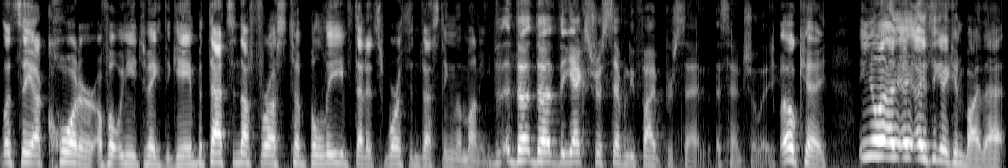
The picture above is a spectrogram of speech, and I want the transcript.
let's say a quarter of what we need to make the game, but that's enough for us to believe that it's worth investing the money. The the the, the extra seventy five percent essentially. Okay, you know what? I, I- I think I can buy that.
